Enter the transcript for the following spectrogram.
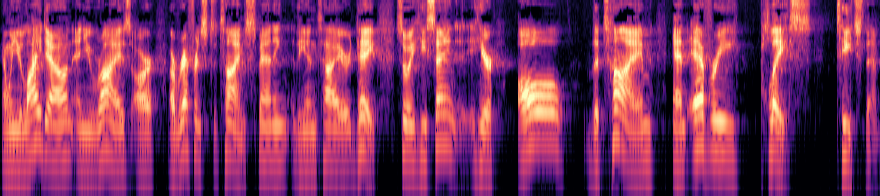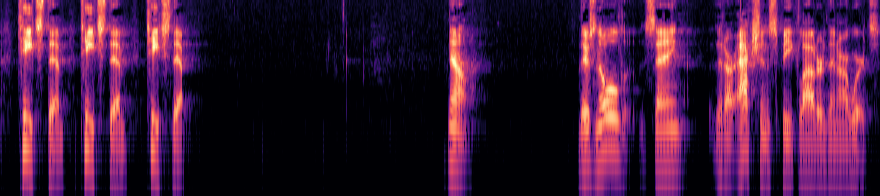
And when you lie down and you rise are a reference to time spanning the entire day. So he's saying here, all the time and every place. Teach them, teach them, teach them, teach them. Now, there's an old saying that our actions speak louder than our words.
